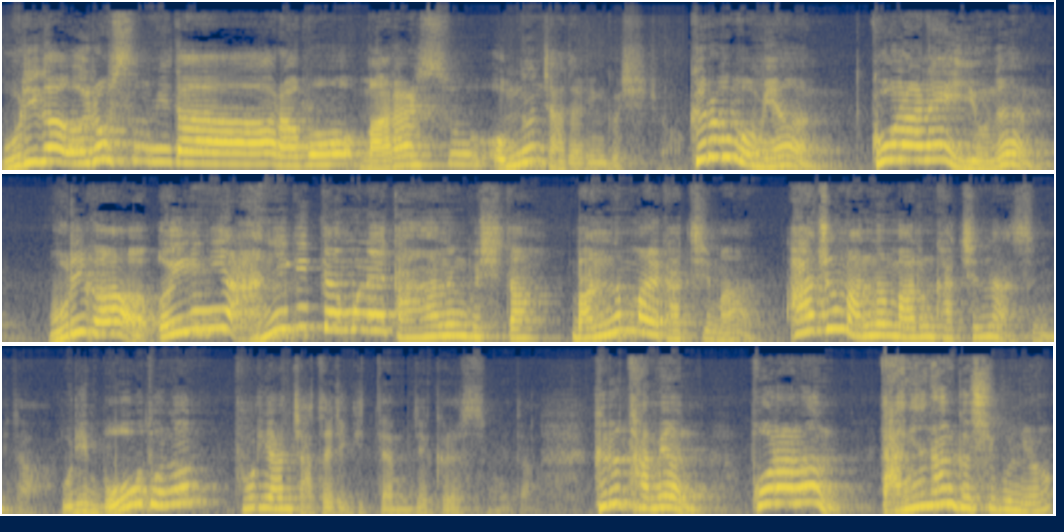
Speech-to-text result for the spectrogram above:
우리가 의롭습니다 라고 말할 수 없는 자들인 것이죠. 그러고 보면 고난의 이유는 우리가 의인이 아니기 때문에 당하는 것이다. 맞는 말 같지만 아주 맞는 말은 같지는 않습니다. 우리 모두는 불의한 자들이기 때문에 그렇습니다. 그렇다면 고난은 당연한 것이군요.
